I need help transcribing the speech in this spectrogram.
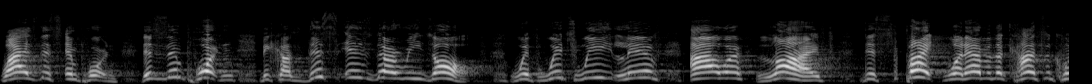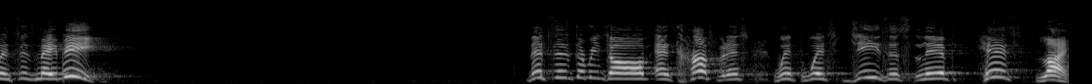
Why is this important? This is important because this is the resolve with which we live our life despite whatever the consequences may be. This is the resolve and confidence with which Jesus lived his life.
